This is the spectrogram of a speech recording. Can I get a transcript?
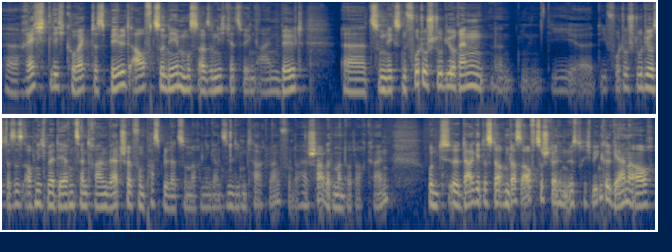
äh, rechtlich korrektes Bild aufzunehmen, muss also nicht jetzt wegen einem Bild zum nächsten Fotostudio rennen. Die, äh, die Fotostudios, das ist auch nicht mehr deren zentralen Wertschöpfung, Passbilder zu machen, den ganzen lieben Tag lang. Von daher schadet man dort auch keinen. Und äh, da geht es darum, das aufzustellen in Österreich-Winkel, gerne auch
